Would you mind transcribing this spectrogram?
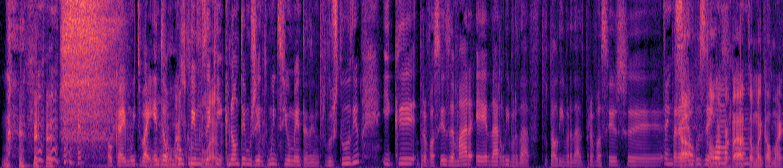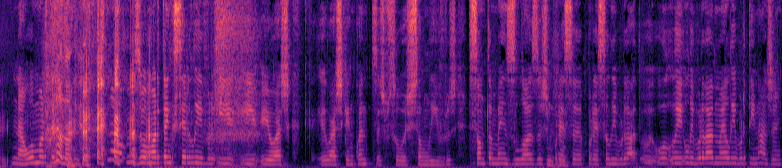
Ok, muito bem. É Então concluímos controlável. aqui que não temos gente muito ciumenta dentro do estúdio e que para vocês amar é dar liberdade, total liberdade. Para vocês, eh, Tem que para ser. Calma, ambos é tal O isso. amor- liberdade o- também, calma aí. Não, o amor tem Não, não. Não, mas o amor tem que ser livre e, e eu acho que eu acho que enquanto as pessoas são livres, são também zelosas por essa por essa liberdade. O, o- li- liberdade não é libertinagem.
